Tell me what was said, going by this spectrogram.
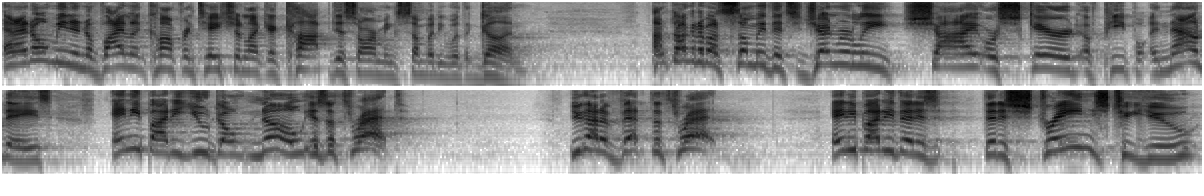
And I don't mean in a violent confrontation like a cop disarming somebody with a gun. I'm talking about somebody that's generally shy or scared of people. And nowadays, anybody you don't know is a threat. You got to vet the threat. Anybody that is that is strange to you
